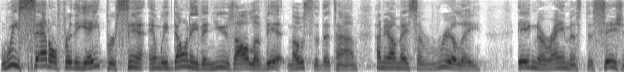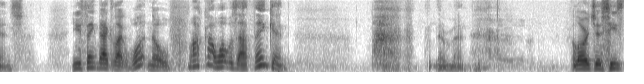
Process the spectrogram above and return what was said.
We settle for the 8% and we don't even use all of it most of the time. I mean, y'all made some really ignoramus decisions? You think back like, what? No, my God, what was I thinking? Never mind. The Lord just, he's,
